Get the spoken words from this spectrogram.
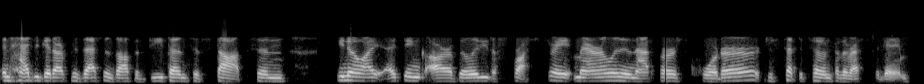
and had to get our possessions off of defensive stops. And, you know, I, I think our ability to frustrate Maryland in that first quarter just set the tone for the rest of the game.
